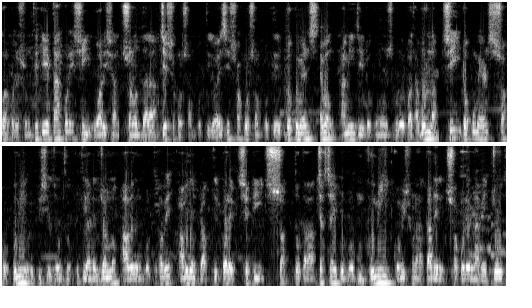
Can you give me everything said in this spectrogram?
কর্পোরেশন থেকে তারপরে সেই ওয়ারিশান সনদ দ্বারা যে সকল সম্পত্তি রয়েছে, সকল সম্পত্তির ডকুমেন্টস এবং আমি যে ডকুমেন্টসগুলোর কথা বললাম, সেই ডকুমেন্টস সহ ভূমি অফিসে যৌথ খতিয়ানের জন্য আবেদন করতে হবে। আবেদন প্রাপ্তির পরে সেটি সত্যতা যাচাই পূর্বক ভূমি কমিশনার তাদের সকলের নামে যৌথ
